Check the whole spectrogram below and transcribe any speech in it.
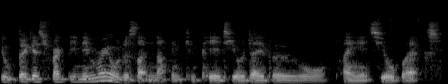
your biggest rugby memory, or just like nothing compared to your debut or playing against the All Blacks?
